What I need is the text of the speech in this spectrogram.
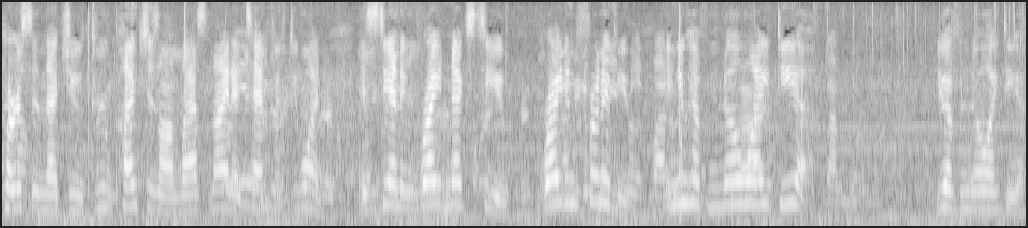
person that you threw punches on last night at 1051 is standing right next to you, right in front of you, and you have no idea. You have no idea.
